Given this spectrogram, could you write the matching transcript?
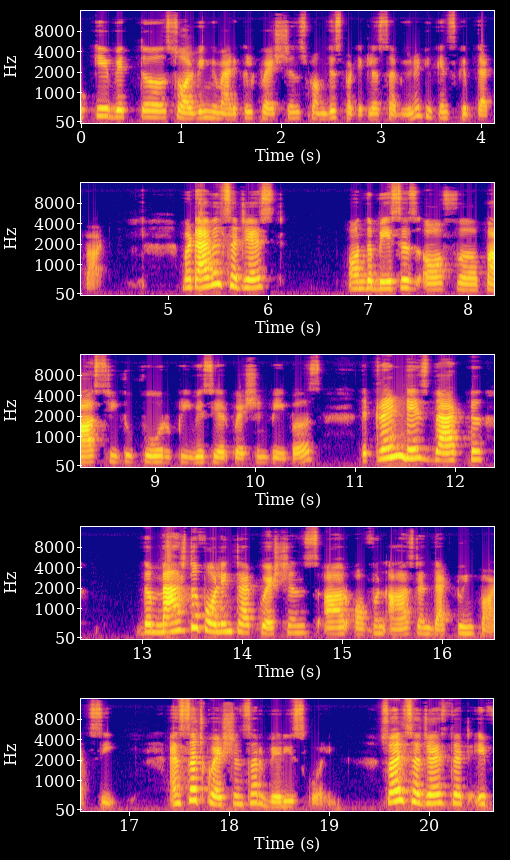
okay with uh, solving numerical questions from this particular subunit you can skip that part. But i will suggest on the basis of uh, past 3 to 4 previous year question papers the trend is that the match the following type questions are often asked and that too in part c. And such questions are very scoring so I'll suggest that if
